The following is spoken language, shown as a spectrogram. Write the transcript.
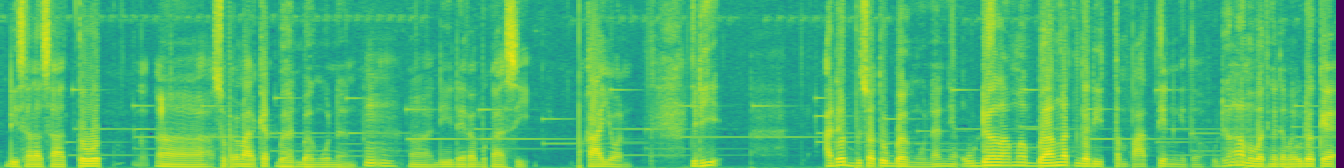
di salah satu eh, supermarket bahan bangunan Mm-mm. eh, di daerah Bekasi, Pekayon. Jadi ada suatu bangunan yang udah lama banget nggak ditempatin gitu. Udah lama Hmm. banget nggak ditempatin, udah kayak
